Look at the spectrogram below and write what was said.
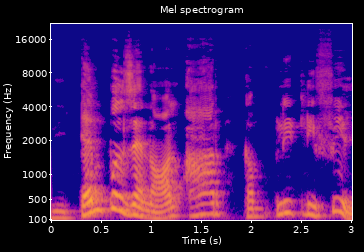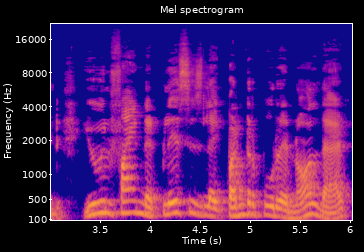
the temples and all are completely filled. You will find that places like Pandharpur and all that,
